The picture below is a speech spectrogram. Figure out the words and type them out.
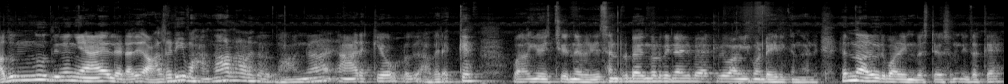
അതൊന്നും ഇതിന് ന്യായമല്ല. അത് ആൾറെഡി വാങ്ങാനുള്ള ആളുകൾ വാങ്ങാൻ ആരൊക്കെയോ ഉള്ളത് അവരൊക്കെ വാങ്ങി വെച്ചു എന്നുള്ളത് സെൻട്രൽ ബാങ്കുകൾ പിന്നെ അതിന്റെ ബാക്കിൽ വാങ്ങിക്കൊണ്ടേയിരിക്കുന്നുണ്ട്. എന്നാലും ഒരുപാട് ഇൻവെസ്റ്റേഴ്സും ഇതൊക്കെ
